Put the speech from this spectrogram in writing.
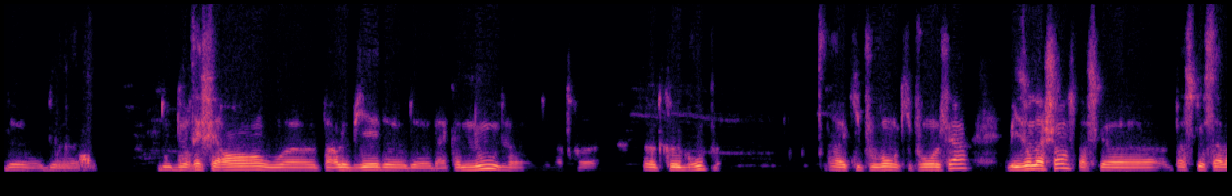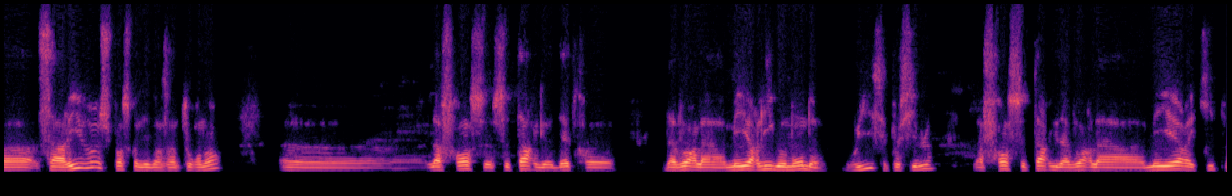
de, référents ou euh, par le biais de, bah, comme nous, de, notre, groupe qui, pouvons, qui pouvons le faire. Mais ils ont de la chance parce que, parce que ça, va, ça arrive. Je pense qu'on est dans un tournant. Euh, la France se targue d'être, euh, d'avoir la meilleure ligue au monde. Oui, c'est possible. La France se targue d'avoir la meilleure équipe,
